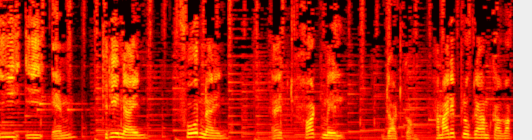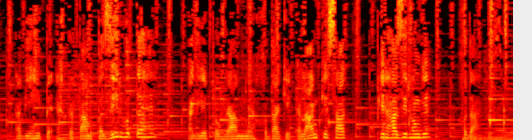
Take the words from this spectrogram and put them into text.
E M three nine four nine eight Hotmail dot com ہمارے پروگرام کا وقت اب یہیں پہ اختتام پذیر ہوتا ہے۔ اگلے پروگرام میں خدا کے کلام کے ساتھ پھر حاضر ہوں گے۔ خدا حافظ۔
